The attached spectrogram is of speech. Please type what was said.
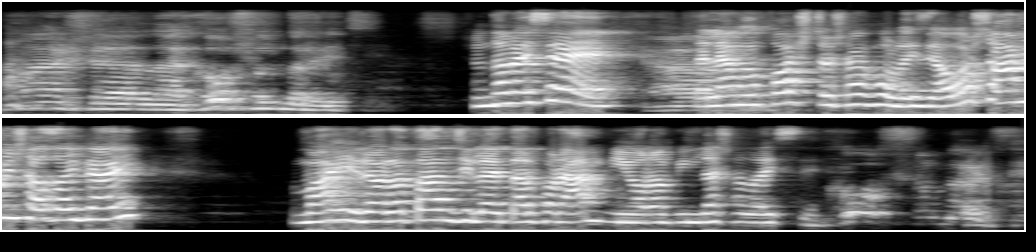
মাশাআল্লাহ খুব সুন্দর হয়েছে। সুন্দর হয়েছে? তাহলে আমার কষ্ট সফল হয়েছে। অবশ্য আমি সাজাই নাই। মাহির ওরা তানজিলাই তারপরে আন্নি ওরা মিল্লা সাজাইছে। খুব সুন্দর হয়েছে।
